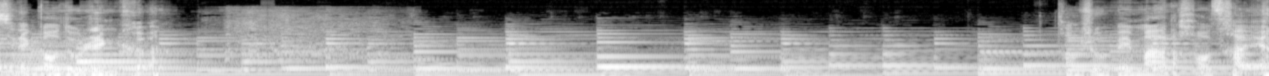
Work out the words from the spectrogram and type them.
得到了叶兰溪的高度认可。同时我被骂的好惨呀！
